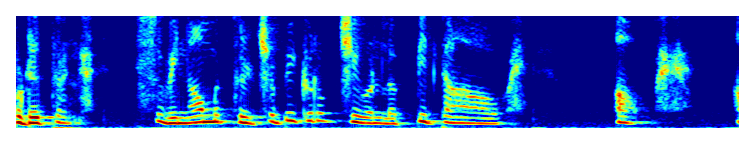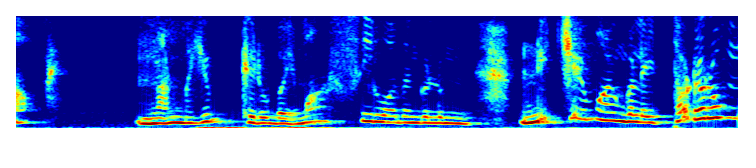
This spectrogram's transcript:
கொடுத்துருங்க. சுவி நாமத்தில் ஜபிக்கிறோம். ஜீவனில் பிதாவை. ஆமை ஆமை நன்மையும் கிருபையும் ஆசீர்வாதங்களும் நிச்சயமாக உங்களை தொடரும்.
